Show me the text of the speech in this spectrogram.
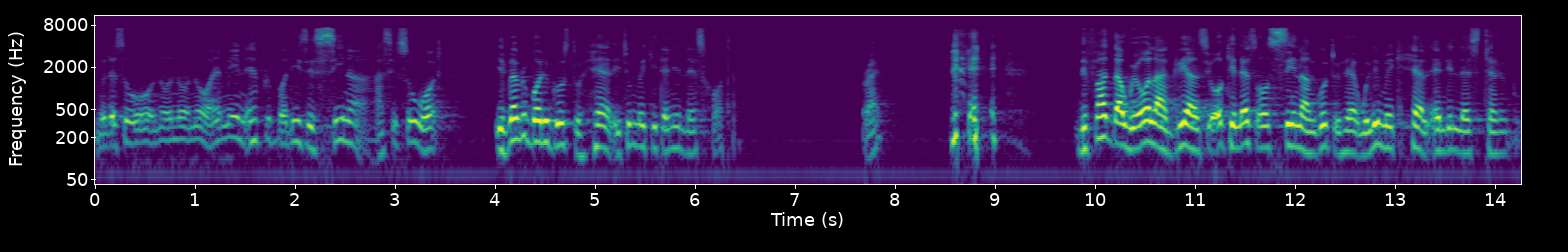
You know, they say, Oh, no, no, no. I mean, everybody is a sinner. I say, So what? If everybody goes to hell, it will make it any less hotter. Right? the fact that we all agree and say, okay, let's all sin and go to hell, will it make hell any less terrible?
